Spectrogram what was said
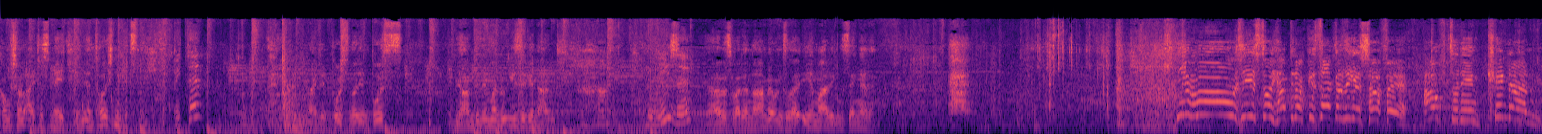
Komm schon, altes Mädchen, enttäusch mich jetzt nicht. Bitte? Ich meine den Bus, nur den Bus. Wir haben den immer Luise genannt. Aha. Luise? Ja, das war der Name unserer ehemaligen Sängerin. Juhu, siehst du, ich hab dir doch gesagt, dass ich es schaffe. Auf zu den Kindern.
